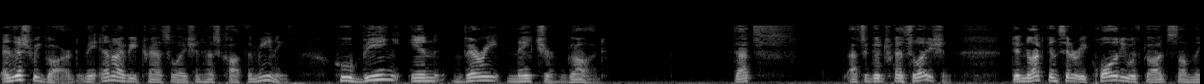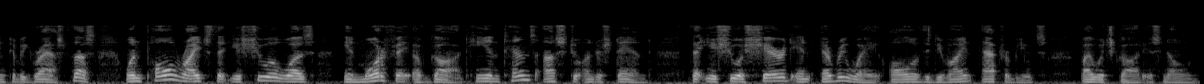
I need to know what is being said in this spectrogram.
In this regard, the NIV translation has caught the meaning, who being in very nature God. That's, that's a good translation did not consider equality with God something to be grasped. Thus, when Paul writes that Yeshua was in morphe of God, he intends us to understand that Yeshua shared in every way all of the divine attributes by which God is known.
